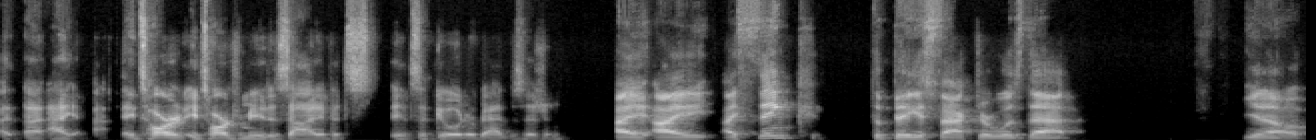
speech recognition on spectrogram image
I, I, it's hard it's hard for me to decide if it's it's a good or bad decision. I I I think the biggest factor was that you know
